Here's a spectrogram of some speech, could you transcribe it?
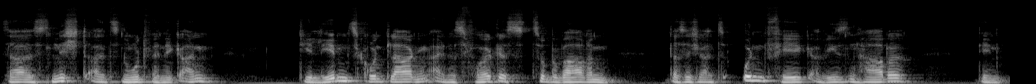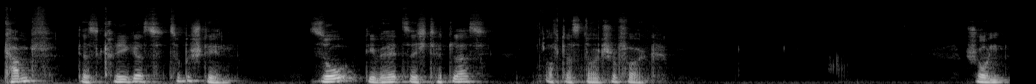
sah es nicht als notwendig an, die Lebensgrundlagen eines Volkes zu bewahren, das sich als unfähig erwiesen habe, den Kampf des Krieges zu bestehen. So die Weltsicht Hitlers auf das deutsche Volk. Schon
